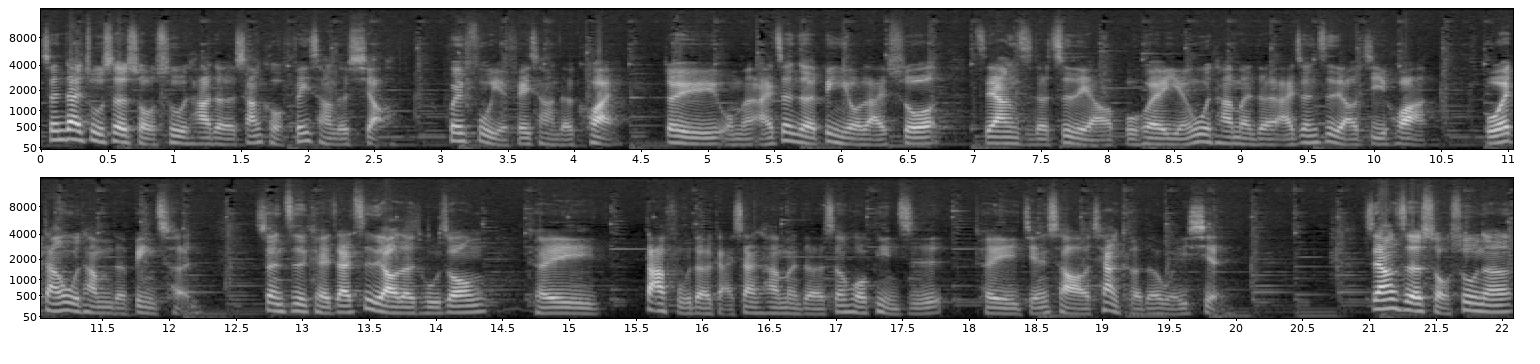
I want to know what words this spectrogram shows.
声带注射手术它的伤口非常的小，恢复也非常的快。对于我们癌症的病友来说，这样子的治疗不会延误他们的癌症治疗计划，不会耽误他们的病程，甚至可以在治疗的途中可以大幅的改善他们的生活品质，可以减少呛咳的危险。这样子的手术呢，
